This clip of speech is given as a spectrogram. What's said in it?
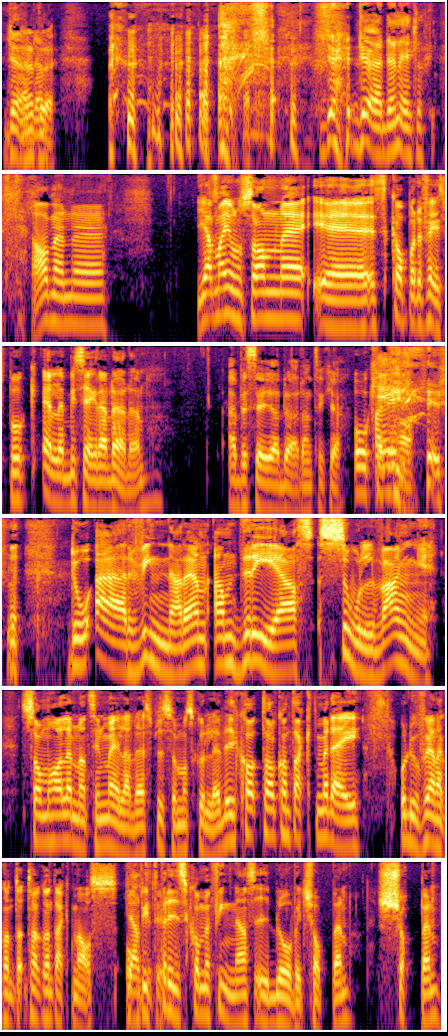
Är döden. det? Dö- döden är klock. Ja men, eh, Hjalmar Jonsson eh, eh, skapade Facebook eller besegrar döden. Jag besegrar döden tycker jag. Okej. ja, Då är vinnaren Andreas Solvang som har lämnat sin mailadress precis som man skulle. Vi tar kontakt med dig och du får gärna kont- ta kontakt med oss. Och alltid ditt pris kommer finnas i Blåvitt-shoppen. Shoppen.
